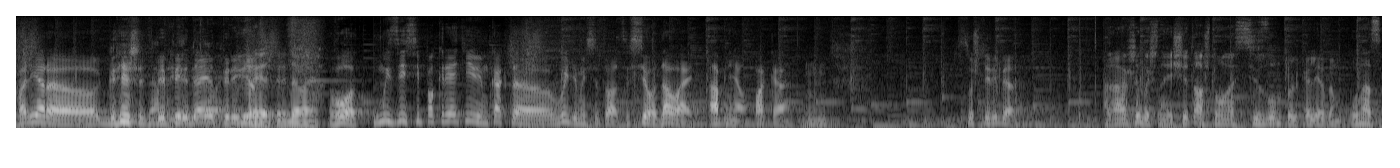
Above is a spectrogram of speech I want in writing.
Валера, э, Гриша тебе привет, передает передавай. привет. Привет, передавай. Вот, мы здесь и покреативим, как-то выйдем из ситуации. Все, давай, обнял, пока. Слушайте, ребят, ошибочно я считал, что у нас сезон только летом. У нас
